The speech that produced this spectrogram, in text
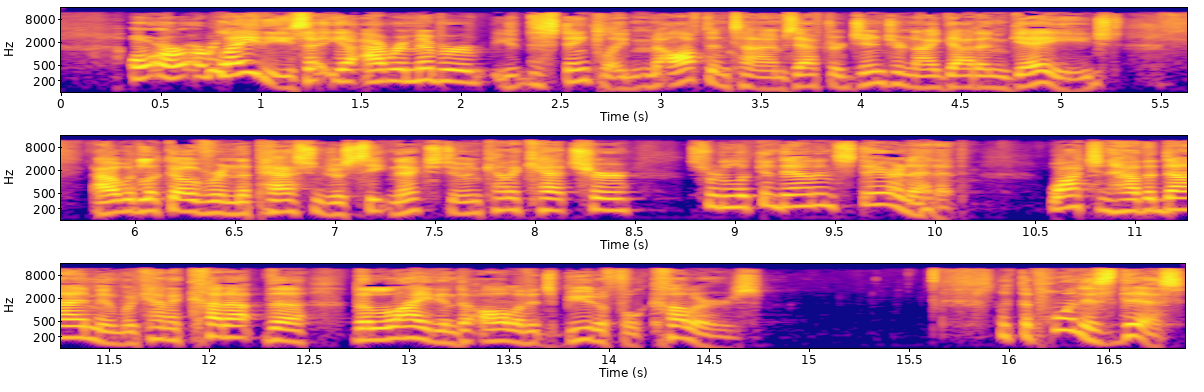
or, or, or, ladies, I remember distinctly, oftentimes after Ginger and I got engaged, I would look over in the passenger seat next to and kind of catch her sort of looking down and staring at it, watching how the diamond would kind of cut up the, the light into all of its beautiful colors. Look, the point is this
